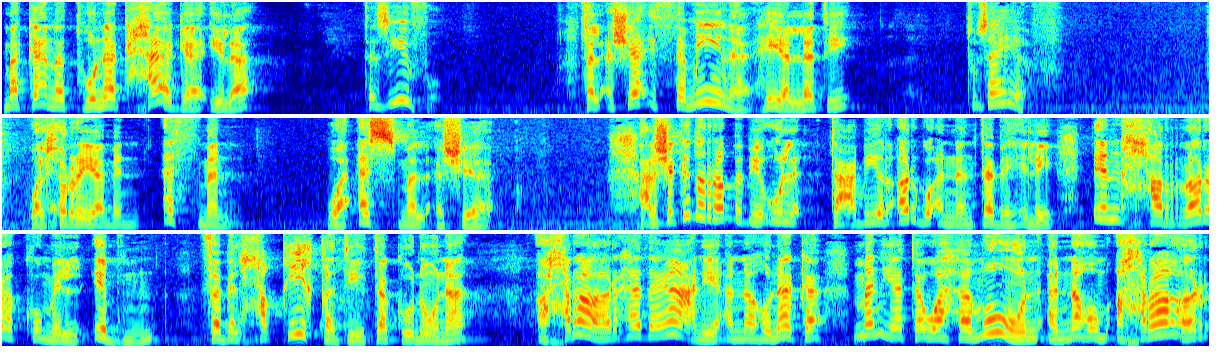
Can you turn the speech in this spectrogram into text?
ما كانت هناك حاجة إلى تزييفه. فالأشياء الثمينة هي التي تزيف. والحرية من أثمن وأسمى الأشياء. علشان كده الرب بيقول تعبير أرجو أن ننتبه إليه. إن حرركم الإبن فبالحقيقة تكونون أحرار. هذا يعني أن هناك من يتوهمون أنهم أحرار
